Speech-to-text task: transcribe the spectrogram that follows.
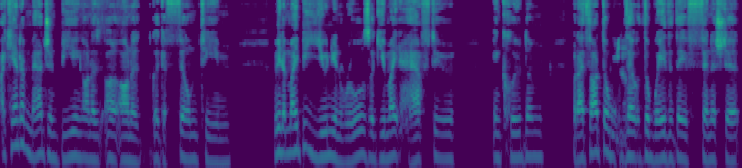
I can't imagine being on a on a like a film team. I mean, it might be union rules. Like you might have to include them. But I thought the Yeah. the the way that they finished it,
